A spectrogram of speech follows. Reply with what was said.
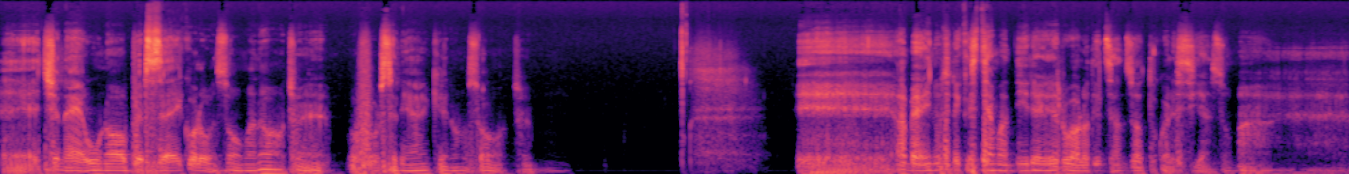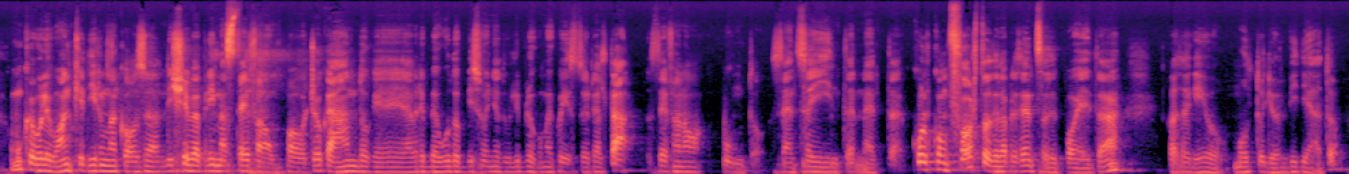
eh, ce n'è uno per secolo, insomma, no? Cioè, o forse neanche, non lo so. cioè. E, vabbè, inutile che stiamo a dire il ruolo di Zanzotto quale sia, insomma. Comunque volevo anche dire una cosa, diceva prima Stefano un po' giocando che avrebbe avuto bisogno di un libro come questo, in realtà Stefano appunto senza internet, col conforto della presenza del poeta, cosa che io molto gli ho invidiato,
